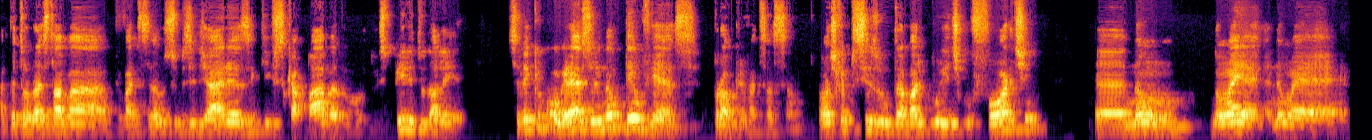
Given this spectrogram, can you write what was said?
a Petrobras estava privatizando subsidiárias e que escapava do espírito da lei. Você vê que o Congresso ele não tem um viés pró-privatização. Eu acho que é preciso um trabalho político forte, é, não, não, é, não é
